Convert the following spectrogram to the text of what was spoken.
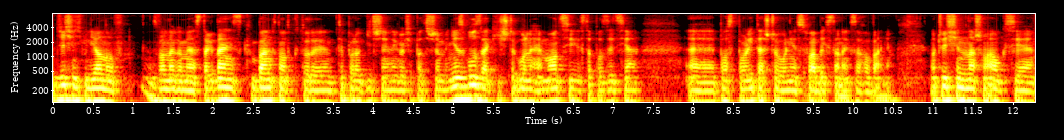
10 milionów z Wolnego Miasta Gdańsk. Banknot, który typologicznie na niego się patrzymy, nie wzbudza jakichś szczególnych emocji. Jest to pozycja e, pospolita, szczególnie w słabych stanach zachowania. Oczywiście na naszą aukcję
